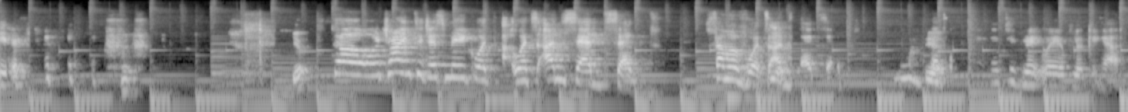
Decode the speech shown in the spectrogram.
here. Yep. So we're trying to just make what what's unsaid said. Some of what's Yeah. unsaid said. Yeah. That's, that's a great way of looking at it.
